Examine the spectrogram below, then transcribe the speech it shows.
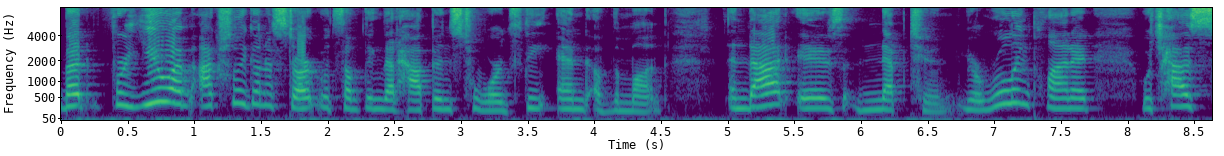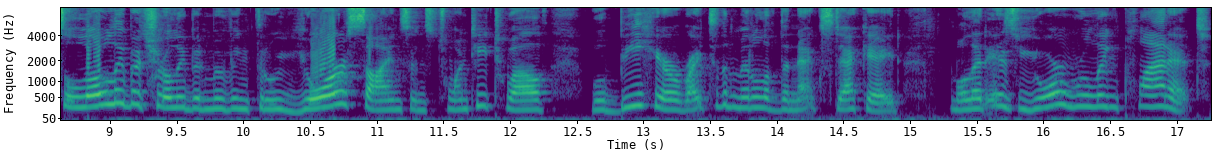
But for you, I'm actually going to start with something that happens towards the end of the month. And that is Neptune, your ruling planet, which has slowly but surely been moving through your sign since 2012, will be here right to the middle of the next decade. Well, it is your ruling planet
